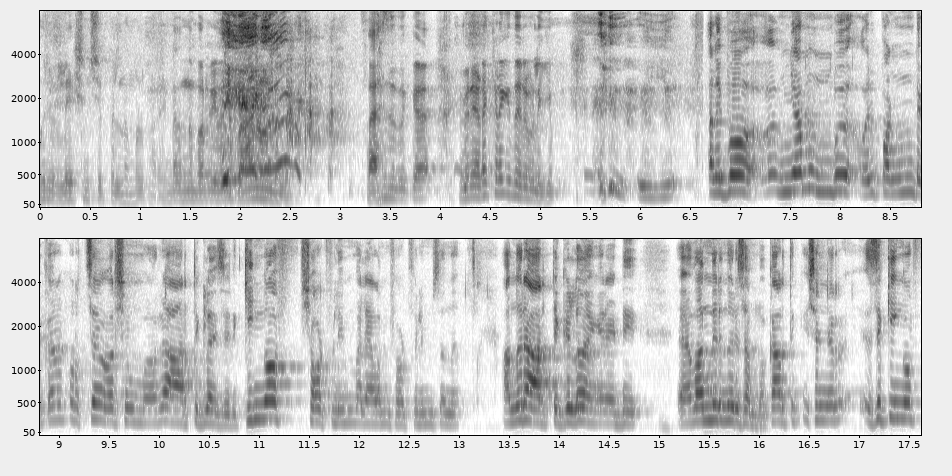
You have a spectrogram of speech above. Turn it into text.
ഒരു റിലേഷൻഷിപ്പിൽ നമ്മൾ പറയേണ്ടതെന്ന് പറഞ്ഞ ഒരു സാധനമുണ്ടല്ലോ സാജിദൊക്കെ ഇവനെ ഇടയ്ക്കിടയ്ക്ക് തെറി വിളിക്കും. അല്ല ഇപ്പോ ഞാൻ മുമ്പ് ഒരു പണ്ട് കുറച്ച് വർഷം മുമ്പ് ഒരു ആർട്ടിക്കിൾ വെച്ചിട്ട് king of short film Malayalam short films എന്ന്. അന്നൊരു ആർട്ടിക്കിളിൽ ഭയങ്കരമായിട്ട് വന്നിരുന്ന ഒരു സംഭവം. Karthik Shankar is a king of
